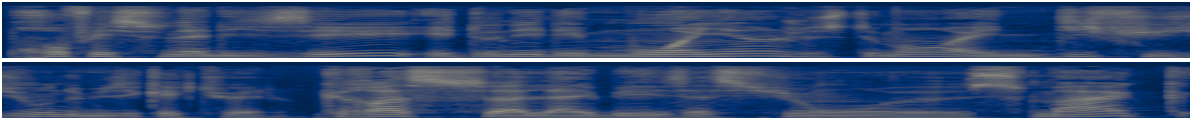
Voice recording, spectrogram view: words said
professionnaliser et donner les moyens justement à une diffusion de musique actuelle. Grâce à la labellisation euh, SMAC,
